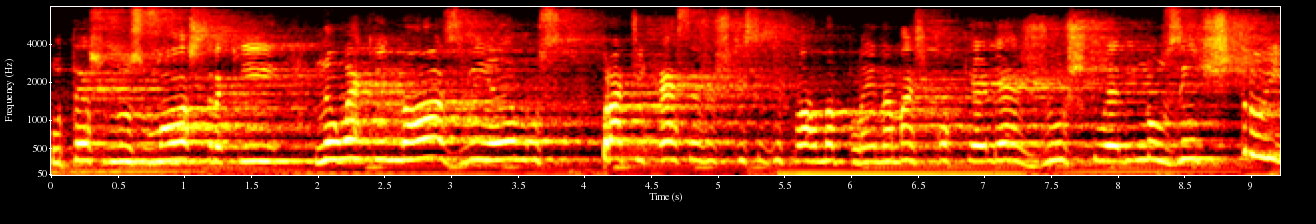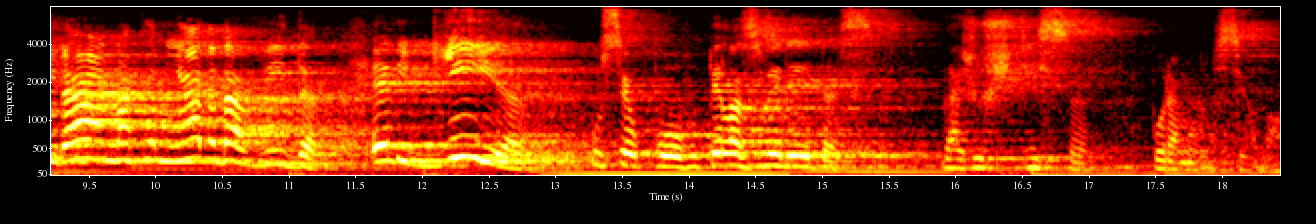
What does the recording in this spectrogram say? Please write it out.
O texto nos mostra que não é que nós venhamos praticar essa justiça de forma plena, mas porque Ele é justo, Ele nos instruirá na caminhada da vida, Ele guia o seu povo pelas veredas da justiça por amor do seu nome.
